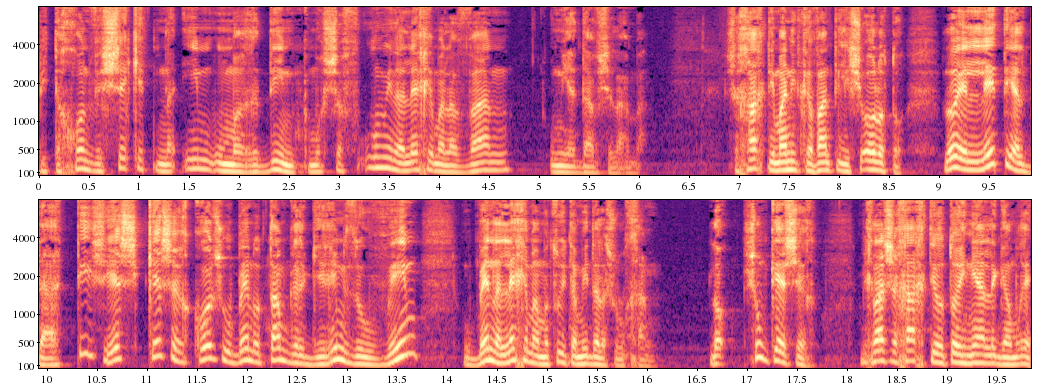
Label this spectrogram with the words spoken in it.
ביטחון ושקט נעים ומרדים, כמו שפעו מן הלחם הלבן ומידיו של אבא. שכחתי מה נתכוונתי לשאול אותו. לא העליתי על דעתי שיש קשר כלשהו בין אותם גרגירים זהובים ובין הלחם המצוי תמיד על השולחן. לא, שום קשר. בכלל שכחתי אותו עניין לגמרי.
